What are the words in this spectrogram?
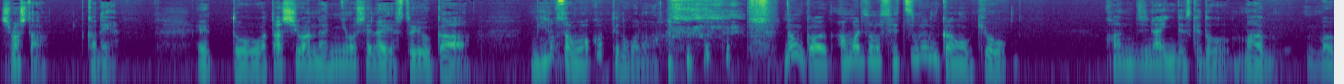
しましたかね？えっと私は何にもしてないです。というか皆さん分かってんのかな？なんかあんまりその節分感を今日感じないんですけど、まあ、まあ、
